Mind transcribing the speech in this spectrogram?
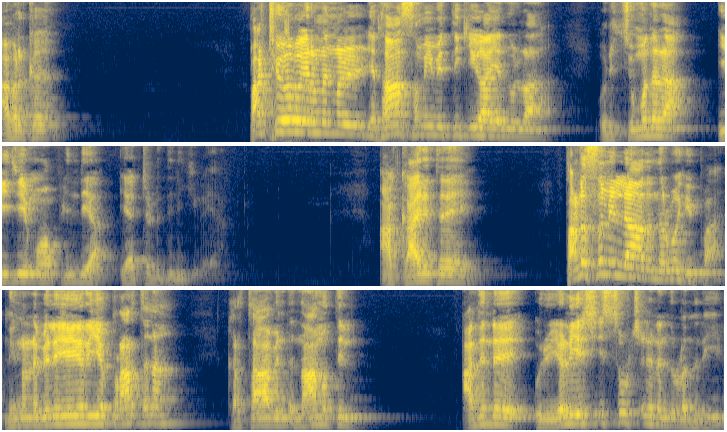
അവർക്ക് പാഠ്യോപകരണങ്ങൾ യഥാസമയം എത്തിക്കുക എന്നുള്ള ഒരു ചുമതല E G M of India ഏറ്റെടുത്തിരിക്കുകയാണ്. ആ കാര്യത്തെ തടസ്സമില്ലാതെ നിർവഹിപ്പാൻ നിങ്ങളുടെ വിലയേറിയ പ്രാർത്ഥന കർത്താവിന്റെ നാമത്തിൽ അതിന്റെ ഒരു എളിയ ശുശ്രൂഷകൻ എന്നുള്ള നിലയിൽ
